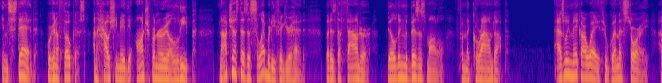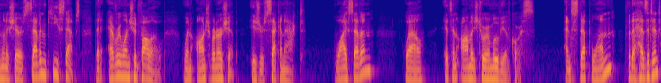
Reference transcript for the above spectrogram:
Instead, we're going to focus on how she made the entrepreneurial leap, not just as a celebrity figurehead, but as the founder building the business model from the ground up. As we make our way through Gwyneth's story, I'm going to share seven key steps that everyone should follow when entrepreneurship is your second act. Why seven? Well, it's an homage to her movie, of course. And step one for the hesitant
